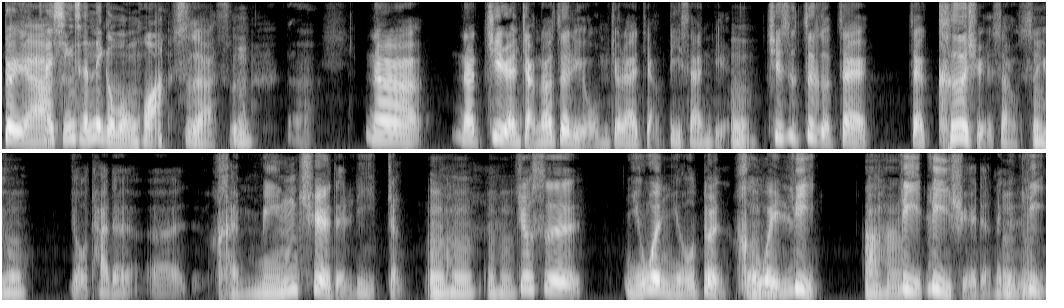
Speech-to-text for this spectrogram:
对呀，才形成那个文化。是啊，是啊，那。那既然讲到这里，我们就来讲第三点。嗯，其实这个在在科学上是有、嗯、有它的呃很明确的例证。嗯哼，嗯哼，就是你问牛顿何为力、嗯、啊？力力学的那个力，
